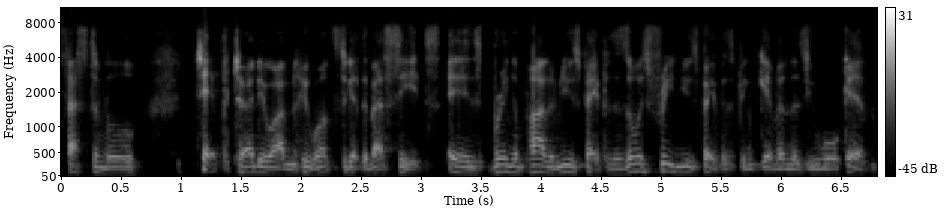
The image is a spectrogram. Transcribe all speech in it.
festival tip to anyone who wants to get the best seats is bring a pile of newspapers. There's always free newspapers being given as you walk in.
